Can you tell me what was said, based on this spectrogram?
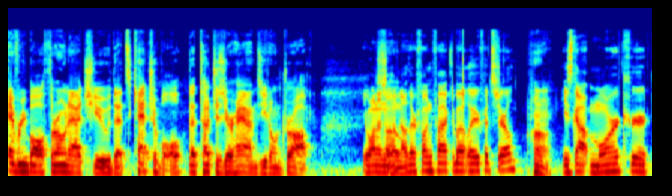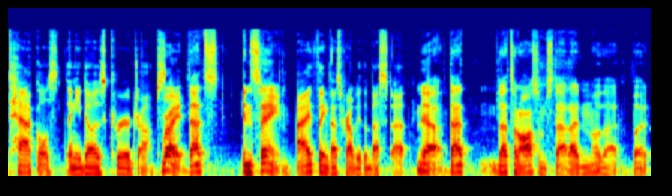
every ball thrown at you that's catchable, that touches your hands, you don't drop. You want to know So- another fun fact about Larry Fitzgerald? Huh. He's got more career tackles than he does career drops. Right. That's insane. I think that's probably the best stat. Yeah, that that's an awesome stat. I didn't know that, but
